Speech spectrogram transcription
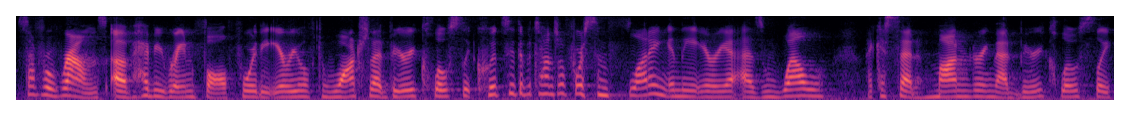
several rounds of heavy rainfall for the area. We'll have to watch that very closely. Could see the potential for some flooding in the area as well. Like I said, monitoring that very closely.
